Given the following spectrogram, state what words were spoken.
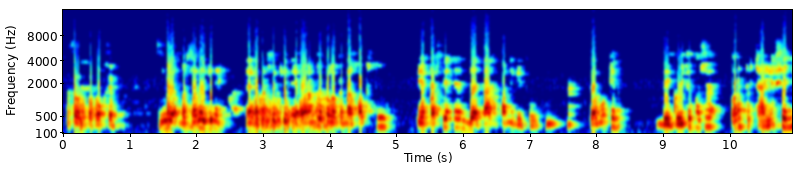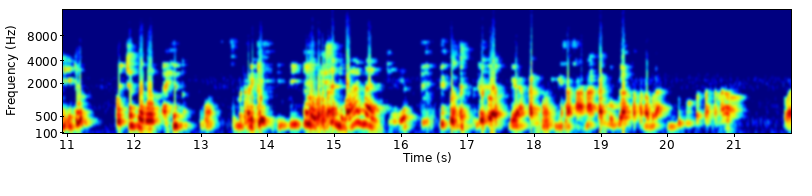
Itu salah satu hoax yang Enggak, masalahnya gini. Eh, maksudnya gini, orang tuh kalau kena hoax tuh ya pasti ada tahapannya gitu. Gak mungkin bego itu masa orang percaya sih itu bocah baru lahir sebenarnya Itu- di di itu logisnya di mana anjir? di di ya kan di sasana kan gue bilang sasana berarti itu gue sasana Tuh,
